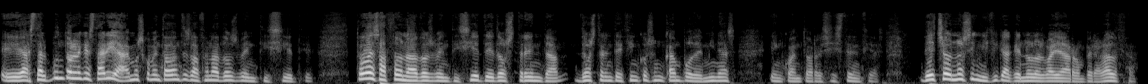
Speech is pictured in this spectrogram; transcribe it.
Eh, hasta el punto en el que estaría, hemos comentado antes la zona 227. Toda esa zona 227, 230, 235 es un campo de minas en cuanto a resistencias. De hecho, no significa que no los vaya a romper al alza.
